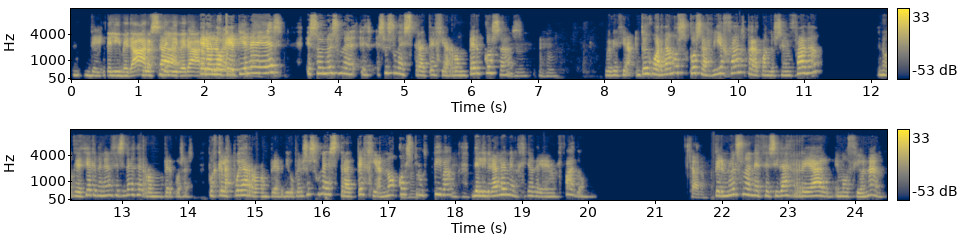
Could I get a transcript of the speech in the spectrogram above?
de, liberar, de liberar. Pero lo que tiene es, eso no es una, eso es una estrategia, romper cosas. Porque decía, entonces guardamos cosas viejas para cuando se enfada, no, que decía que tenía necesidad de romper cosas, pues que las pueda romper. Digo, pero eso es una estrategia no constructiva de liberar la energía del enfado. Claro. Pero no es una necesidad real, emocional.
